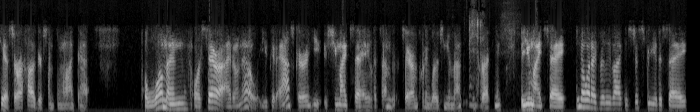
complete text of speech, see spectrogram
kiss or a hug or something like that a woman or Sarah, I don't know. You could ask her, and he, she might say, "Let's." I'm Sarah. I'm putting words in your mouth. You correct me, but you might say, "You know what I'd really like is just for you to say,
